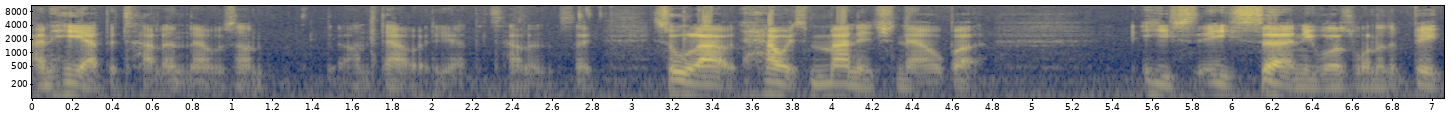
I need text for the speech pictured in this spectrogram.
and he had the talent. That was un- undoubted. He had the talent. So it's all out how it's managed now, but. He's, he certainly was one of the big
